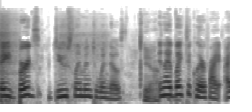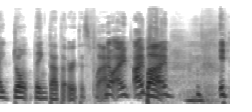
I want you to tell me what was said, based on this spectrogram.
They birds do slam into windows, yeah. and I'd like to clarify. I don't think that the Earth is flat. No, I, I, But- I, it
